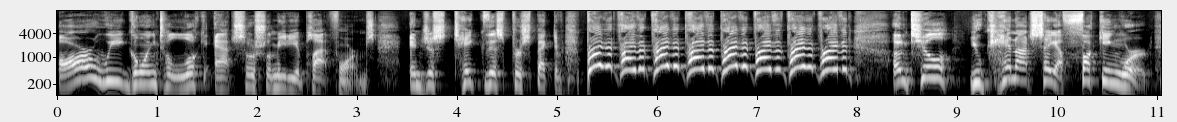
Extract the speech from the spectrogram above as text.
Are we going to look at social media platforms and just take this perspective, private, private, private, private, private, private, private, private, until you cannot say a fucking word?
